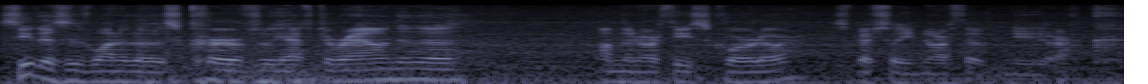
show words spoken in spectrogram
See, this is one of those curves we have to round in the on the northeast corridor, especially north of New York.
